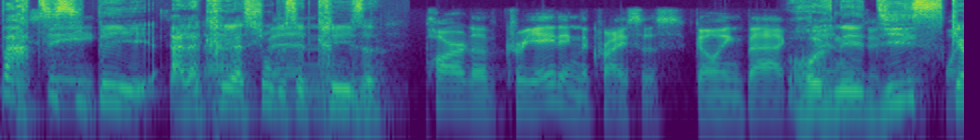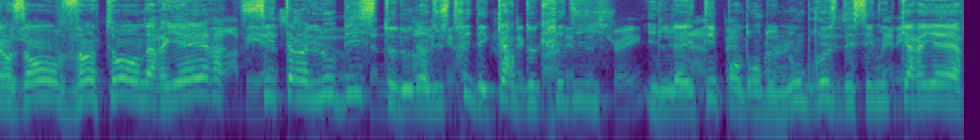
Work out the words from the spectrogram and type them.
participé à la création de cette crise. Revenez 10, 15 ans, 20 ans en arrière, c'est un lobbyiste de l'industrie des cartes de crédit. Il l'a été pendant de nombreuses décennies de carrière.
